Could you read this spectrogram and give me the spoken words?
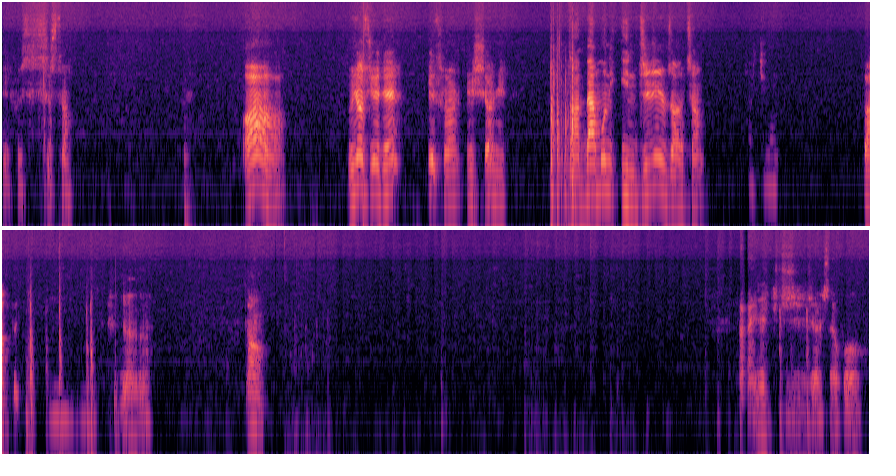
Hiçbir sistem. Aa! Windows 7 lütfen inşallah. Tamam, ben bunu indiririm zaten. Bak. Tamam. Ben de çizeceğiz bu.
